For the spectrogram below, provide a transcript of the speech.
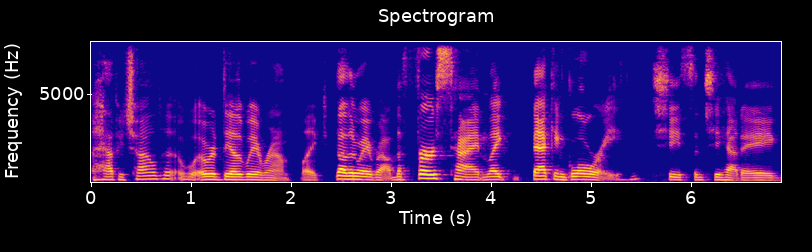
a happy childhood or the other way around like the other way around. The first time like back in glory she said she had a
